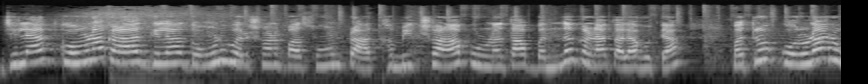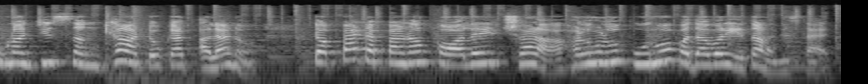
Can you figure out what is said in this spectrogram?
जिल्ह्यात कोरोना काळात गेल्या दोन वर्षांपासून प्राथमिक शाळा पूर्णतः बंद करण्यात आल्या होत्या. मात्र कोरोना रुग्णांची संख्या आटोक्यात आल्यानं टप्प्याटप्प्यानं कॉलेज शाळा हळूहळू पूर्वपदावर येताना दिसत आहेत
